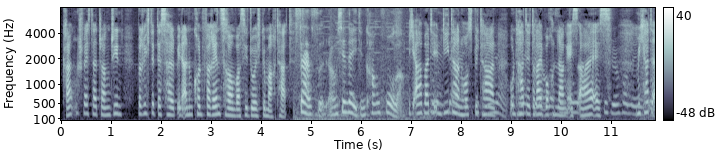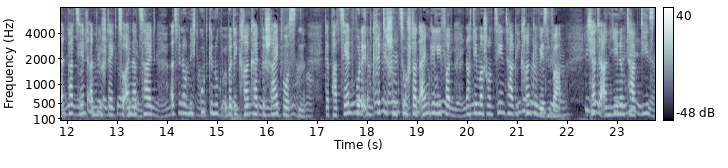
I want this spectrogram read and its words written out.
Krankenschwester Zhang Jin berichtet deshalb in einem Konferenzraum, was sie durchgemacht hat. Ich arbeite im Ditan-Hospital und hatte drei Wochen lang SARS. Mich hatte ein Patient angesteckt zu einer Zeit, als wir noch nicht gut genug über die Krankheit Bescheid wussten. Der Patient wurde in kritischem Zustand eingeliefert, nachdem er schon schon zehn Tage krank gewesen war. Ich hatte an jenem Tag Dienst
